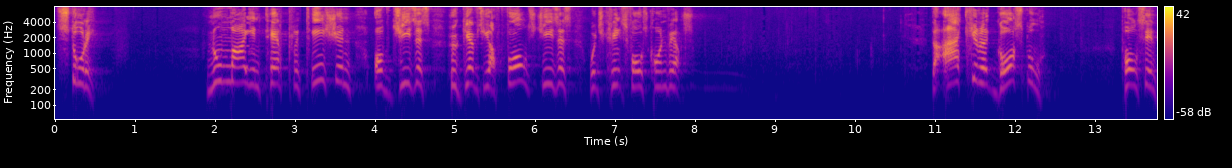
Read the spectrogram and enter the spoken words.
story. No my interpretation of Jesus who gives you a false Jesus which creates false converts. The accurate gospel. Paul saying,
